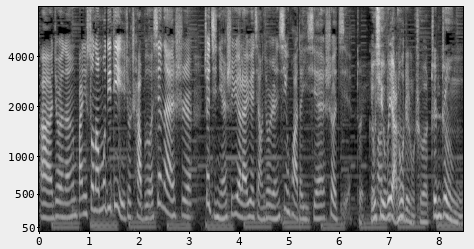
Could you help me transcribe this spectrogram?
啊，就是能把你送到目的地就差不多。现在是这几年是越来越讲究人性化的一些设计。对，尤其维亚诺这种车，真正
